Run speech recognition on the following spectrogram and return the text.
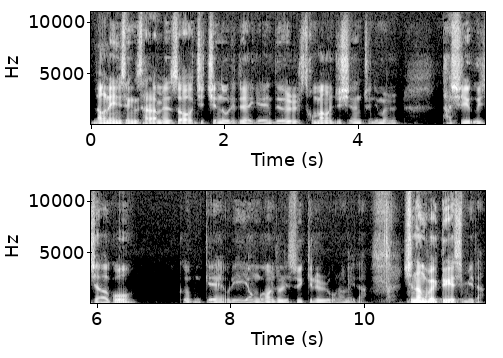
나그네 인생 살아가면서 지친 우리들에게 늘 소망을 주시는 주님을 다시 의지하고 그분께 우리 영광을 돌릴 수 있기를 원합니다. 신앙 고백 드리겠습니다.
